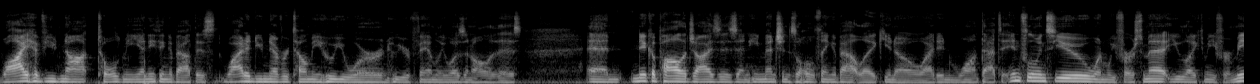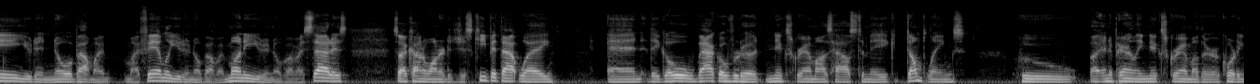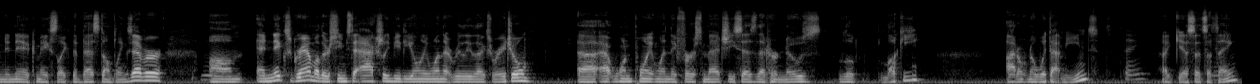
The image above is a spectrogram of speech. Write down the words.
why have you not told me anything about this? Why did you never tell me who you were and who your family was and all of this? And Nick apologizes and he mentions the whole thing about like, you know, I didn't want that to influence you when we first met. You liked me for me. You didn't know about my my family, you didn't know about my money, you didn't know about my status. So I kind of wanted to just keep it that way. And they go back over to Nick's grandma's house to make dumplings who uh, and apparently Nick's grandmother, according to Nick, makes like the best dumplings ever. Um, and Nick's grandmother seems to actually be the only one that really likes Rachel. Uh, at one point when they first met, she says that her nose looked lucky. I don't know what that means. Thing. I guess that's a thing.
